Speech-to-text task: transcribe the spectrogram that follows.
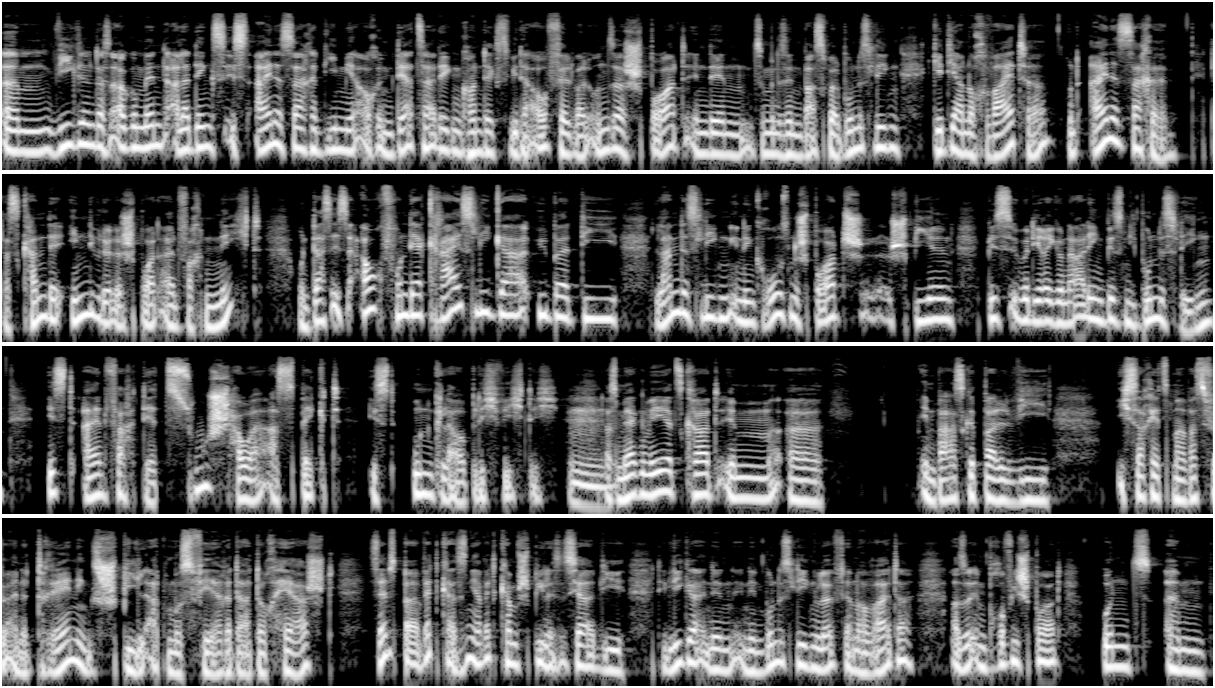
ähm, wiegeln das Argument. Allerdings ist eine Sache, die mir auch im derzeitigen Kontext wieder auffällt, weil unser Sport in den, zumindest in den Basketball-Bundesligen, geht ja noch weiter. Und eine Sache, das kann der individuelle Sport einfach nicht. Und das ist auch von der Kreisliga über die Landesligen in den großen Sportspielen bis über die Regionalligen bis in die Bundesligen, ist einfach der Zuschaueraspekt ist unglaublich wichtig. Mhm. Das merken wir jetzt gerade im, äh, im Basketball, wie ich sage jetzt mal, was für eine Trainingsspielatmosphäre da doch herrscht. Selbst bei Wettkampf, es sind ja Wettkampfspiele, es ist ja die, die Liga in den, in den Bundesligen läuft ja noch weiter, also im Profisport. Und ähm,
